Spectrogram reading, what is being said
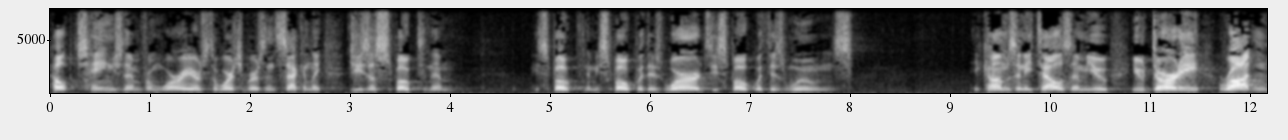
help change them from warriors to worshipers. And secondly, Jesus spoke to them. He spoke to them. He spoke with his words, he spoke with his wounds. He comes and he tells them, You, you dirty, rotten,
